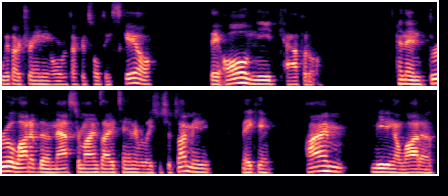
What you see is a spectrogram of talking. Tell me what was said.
with our training or with our consulting scale, they all need capital. And then through a lot of the masterminds I attend and relationships I'm meeting, making, I'm meeting a lot of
